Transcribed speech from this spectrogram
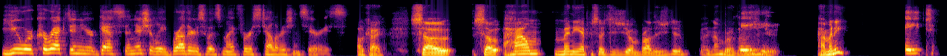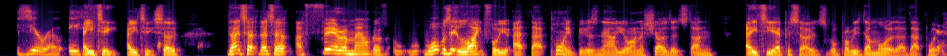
You were correct in your guess initially. Brothers was my first television series. Okay. So so how many episodes did you do on brothers? You did a, number of those 80. How many? Eight zero 80. 80, 80. So that's a that's a, a fair amount of what was it like for you at that point? Because now you're on a show that's done 80 episodes, or probably done more at that, at that point. Yeah.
